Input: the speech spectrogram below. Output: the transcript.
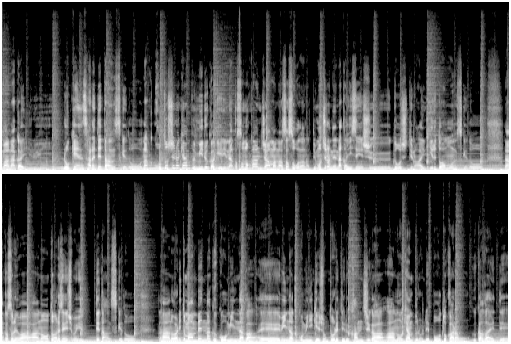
まあなんか露見されてたんですけどなんか今年のキャンプ見る限りなんかその感じはあんまなさそうだなってもちろんね仲いい選手同士っていうのはいるとは思うんですけどなんかそれはあのとある選手も言ってたんですけどあの割とまんべんなくこうみんなが、えーみんなとコミュニケーション取れてる感じがあのキャンプのレポートからも伺えて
